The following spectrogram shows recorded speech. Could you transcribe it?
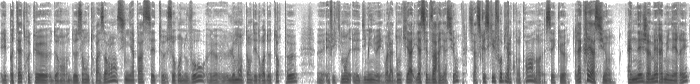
et peut-être que dans deux ans ou trois ans, s'il n'y a pas ce renouveau, le montant des droits d'auteur peut effectivement euh, diminuer. Voilà, donc il y a, cette variation. Parce que ce qu'il faut bien comprendre, c'est que la création, elle n'est jamais rémunérée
